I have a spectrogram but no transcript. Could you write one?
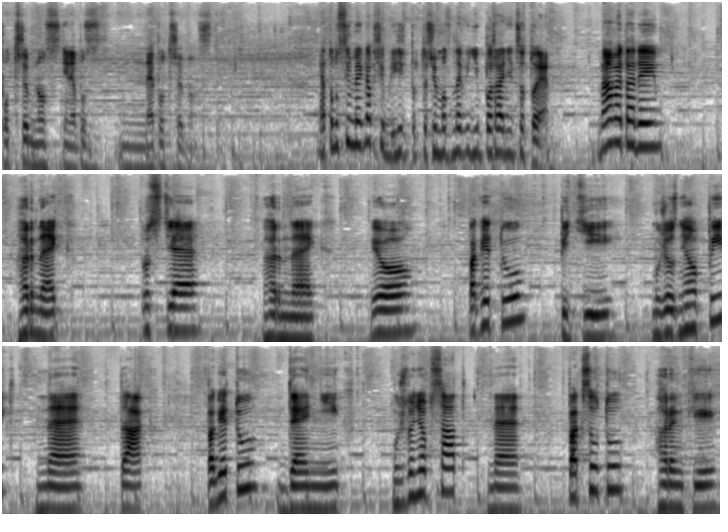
potřebnosti, nebo nepotřebnosti. Já to musím mega přiblížit, protože moc nevidím pořádně, co to je. Máme tady hrnek, prostě hrnek, jo. Pak je tu pití, můžu z něho pít? Ne, tak. Pak je tu denník, můžu do něho psát? Ne. Pak jsou tu hrnky,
